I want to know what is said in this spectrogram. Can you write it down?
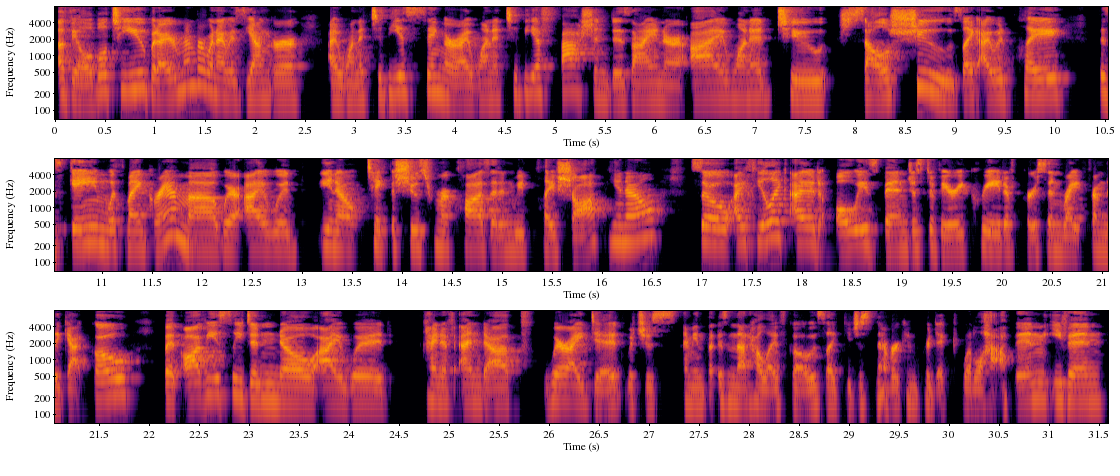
available to you. But I remember when I was younger, I wanted to be a singer. I wanted to be a fashion designer. I wanted to sell shoes. Like I would play this game with my grandma where I would, you know, take the shoes from her closet and we'd play shop, you know? So I feel like I had always been just a very creative person right from the get go, but obviously didn't know I would kind of end up where I did, which is, I mean, isn't that how life goes? Like you just never can predict what'll happen. Even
